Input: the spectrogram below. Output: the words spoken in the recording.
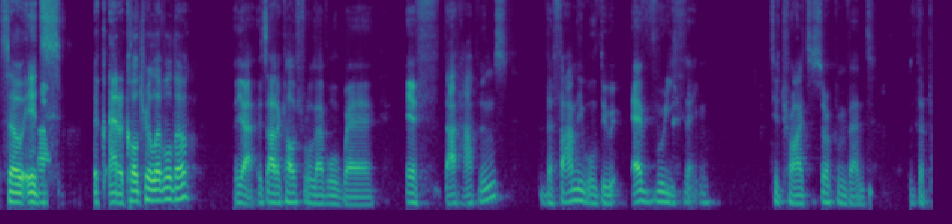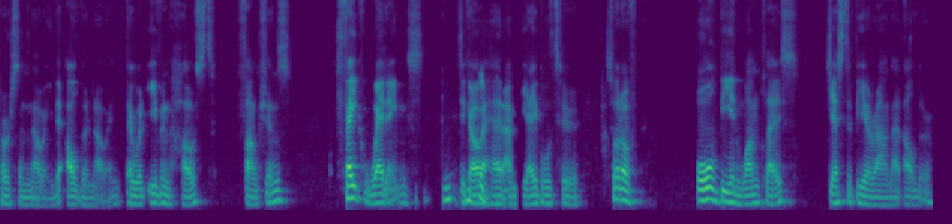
So it's uh, at a cultural level, though. Yeah, it's at a cultural level where if that happens, the family will do everything to try to circumvent the person knowing, the elder knowing. They would even host functions, fake weddings to go ahead and be able to sort of all be in one place just to be around that elder.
